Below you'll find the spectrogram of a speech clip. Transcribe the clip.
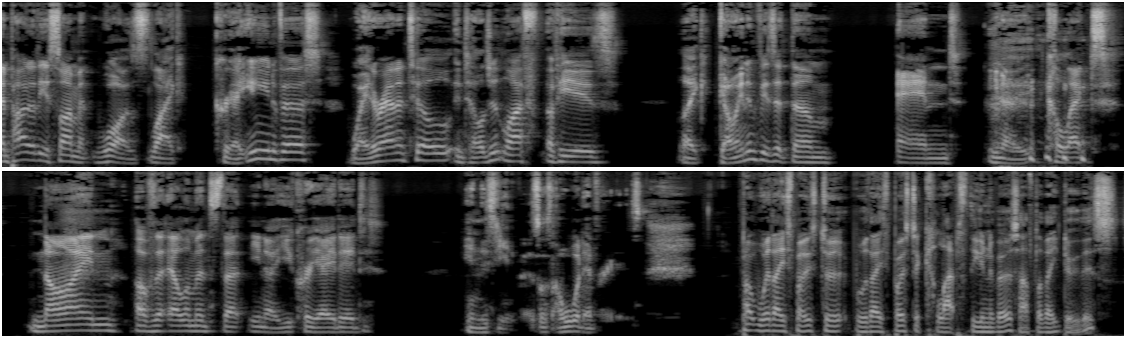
And part of the assignment was like create your universe, wait around until intelligent life appears, like go in and visit them, and you know collect nine of the elements that you know you created in this universe or, or whatever it is. But were they supposed to were they supposed to collapse the universe after they do this?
